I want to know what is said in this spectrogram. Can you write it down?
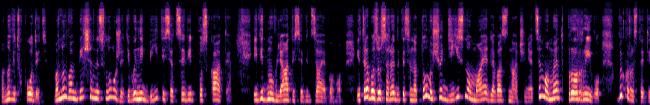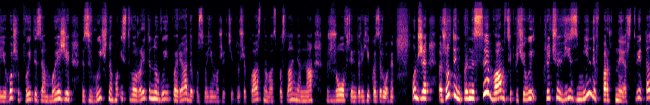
воно відходить, воно вам більше не служить, і ви не бійтеся це відпускати і відмовлятися від зайвого. І треба зосередитися на тому, що дійсно має для вас значення. Це момент прориву. Використайте його, щоб вийти за межі звичного і створити новий порядок у своєму житті. Дуже класне у вас послання на жовтень, дорогі козороги. Отже, жовтень принесе вам ці ключові, ключові зміни в партнерстві та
